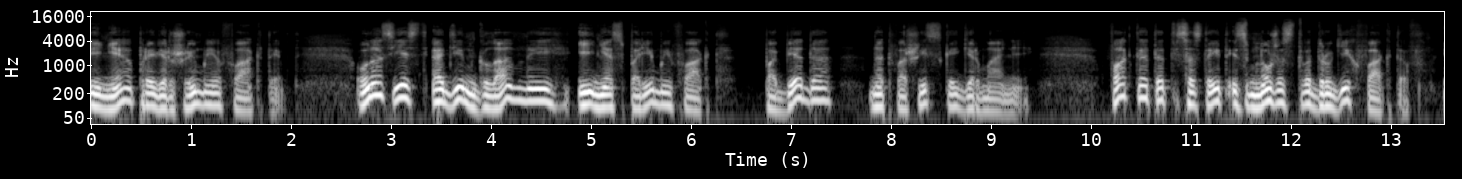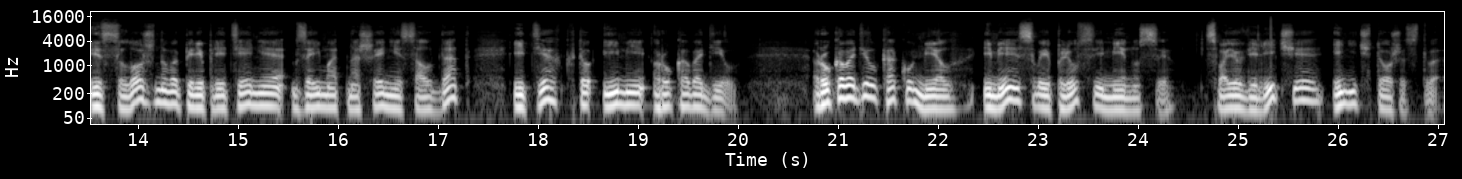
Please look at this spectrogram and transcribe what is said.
и неопровержимые факты. У нас есть один главный и неоспоримый факт – победа над фашистской Германией. Факт этот состоит из множества других фактов, из сложного переплетения взаимоотношений солдат и тех, кто ими руководил. Руководил как умел, имея свои плюсы и минусы, свое величие и ничтожество.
